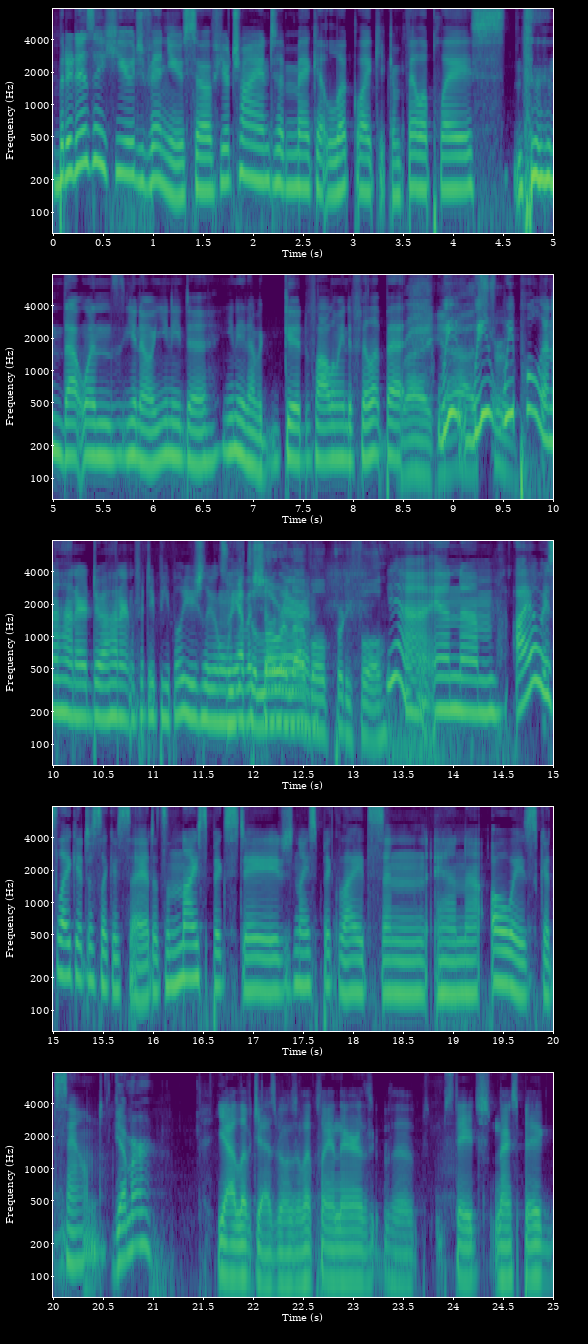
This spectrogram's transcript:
But it is a huge venue, so if you're trying to make it look like you can fill a place, that one's you know you need to you need to have a good following to fill it. But Right, we yeah, we true. we pull in 100 to 150 people usually when So we have get a the show lower there. level pretty full. Yeah, and um, I always like it just like I said. It's a nice big stage, nice big lights, and and uh, always good sound. Gemmer, Yeah, I love Jazzbones. I love playing there. The, the stage, nice big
